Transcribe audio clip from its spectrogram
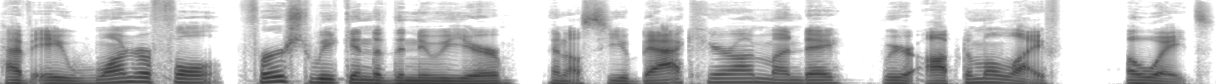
Have a wonderful first weekend of the new year, and I'll see you back here on Monday where your optimal life awaits.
